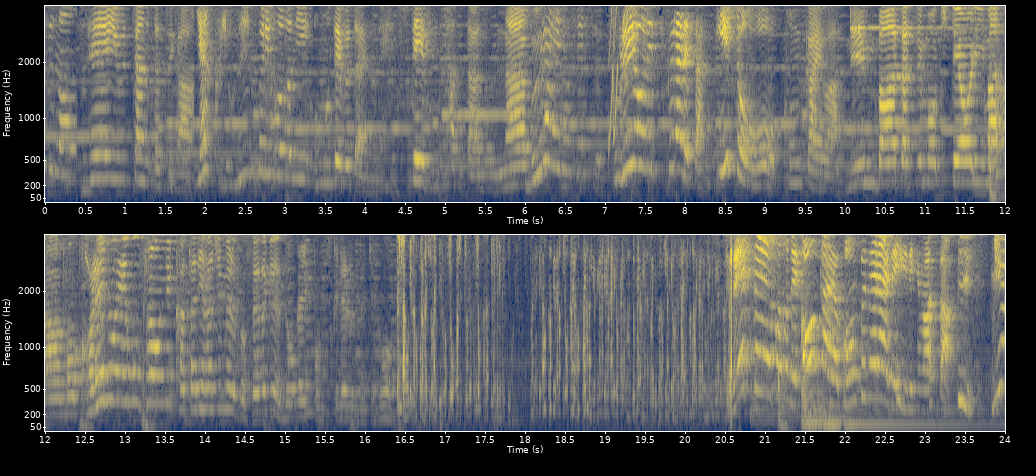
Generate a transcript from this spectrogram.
ーズの声優ちゃんたちが約4年ぶりほどに表舞台のね、ステージに立ったあのラブライブフェス、それ用に作られた衣装を今回はメンバーたちも着ております。ああもうこれのエモさをね語り始めるとそれだけで動画1本作れるんだけどね、ということで今回はコンプ狙いで弾いてきました。ピースミュー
